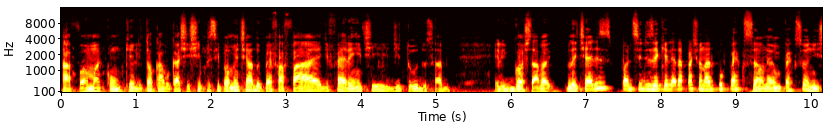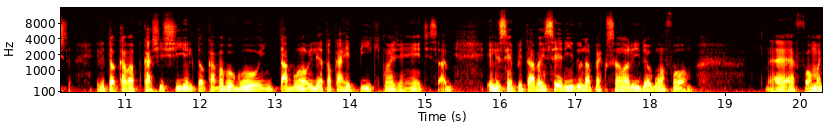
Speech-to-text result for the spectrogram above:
a forma com que ele tocava o cachixi, principalmente a do pé fafá, é diferente de tudo, sabe? Ele gostava. Letieres pode-se dizer que ele era apaixonado por percussão, né? Um percussionista. Ele tocava cachixi, ele tocava gogô, em tabuão ele ia tocar repique com a gente, sabe? Ele sempre estava inserido na percussão ali de alguma forma. É, a forma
